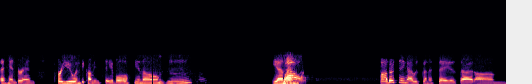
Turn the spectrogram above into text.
a hindrance for you and becoming stable you know Mhm. yeah and then Wow. the other thing i was going to say is that um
